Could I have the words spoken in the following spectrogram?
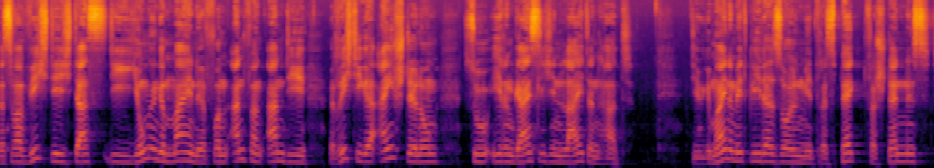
Das war wichtig, dass die junge Gemeinde von Anfang an die richtige Einstellung zu ihren geistlichen Leitern hat. Die Gemeindemitglieder sollen mit Respekt, Verständnis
